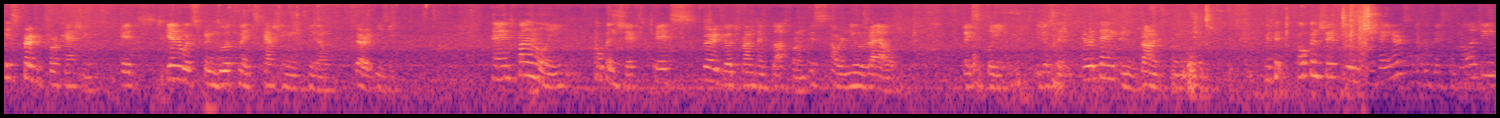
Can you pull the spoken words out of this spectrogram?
It's perfect for caching. It, together with Spring Boot, makes caching, you know, very easy. And finally, OpenShift. It's very good runtime platform. It's our new RHEL. Basically, you just take everything and run it on OpenShift. OpenShift uses containers as a base technology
